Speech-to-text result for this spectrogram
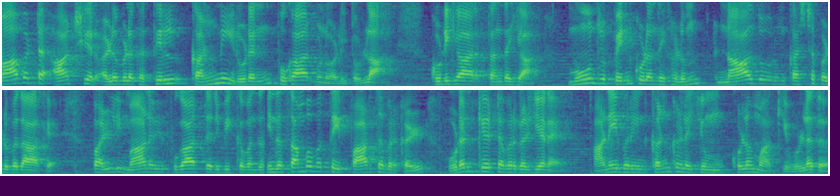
மாவட்ட ஆட்சியர் அலுவலகத்தில் கண்ணீருடன் புகார் மனு அளித்துள்ளார். குடிகார தந்தையார் மூன்று பெண் குழந்தைகளும் நாள்தோறும் கஷ்டப்படுவதாக பள்ளி மாணவி புகார் தெரிவிக்க வந்த இந்த சம்பவத்தை பார்த்தவர்கள் உடன் கேட்டவர்கள் என அனைவரின் கண்களையும் குளமாக்கியுள்ளது.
